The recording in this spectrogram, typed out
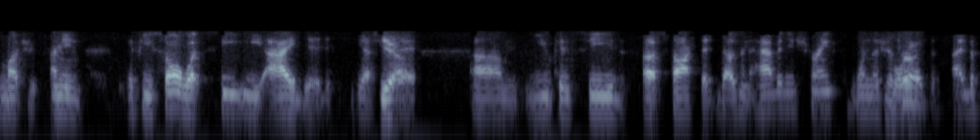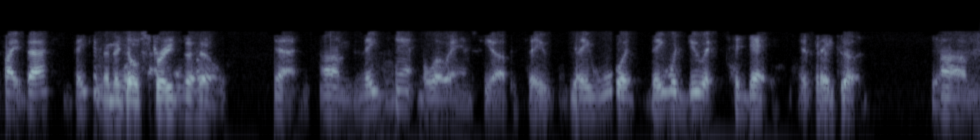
much. I mean, if you saw what CEI did yesterday, um, you can see a stock that doesn't have any strength when the shorts right. decide to fight back. They can and they go straight to hell. Yeah, um, they can't blow AMC up. If they yeah. they would they would do it today if they, they could. Yeah. Um,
